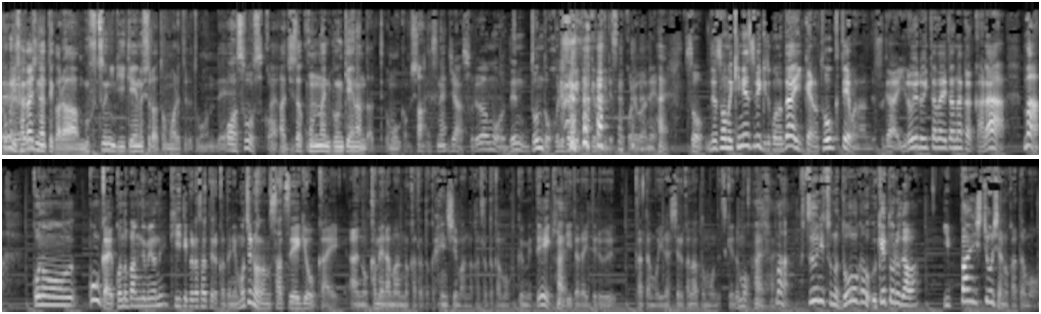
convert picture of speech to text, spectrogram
特に社会人になってからもう普通に理系の人だと思われてると思うんであそうですか、はい。あ実はこんなに文系なんだって思うかもしれないですね。あじゃあそれはもう全どんどん掘り下げていくべきですねこれはね、はい。そう。でその記念すべきこの第1回のトークテーマなんですがいろいろいただいた中からまあこの今回この番組をね聞いてくださってる方にはもちろんあの撮影業界あのカメラマンの方とか編集マンの方とかも含めて聞いていただいてる方もいらっしゃるかなと思うんですけども、はいはいまあ普通にその動画を受け取る側一般視聴者の方も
